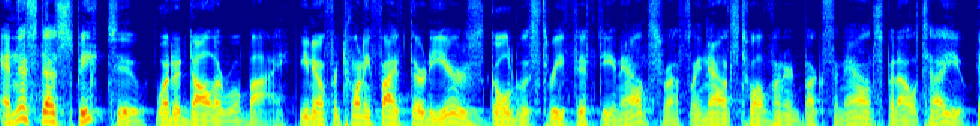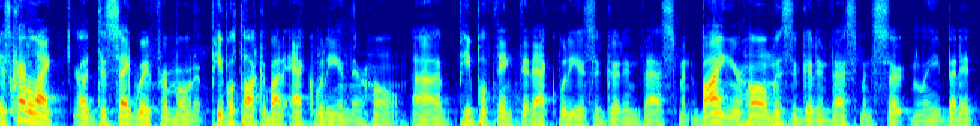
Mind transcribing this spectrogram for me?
and this does speak to what a dollar will buy. You know, for 25, 30 years, gold was 350 an ounce roughly. Now it's 1200 bucks an ounce. But I'll tell you, it's kind of like uh, to segue for a moment. People talk about equity in their home. Uh, people think that equity is a good investment. Buying your home is a good investment, certainly. But it,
